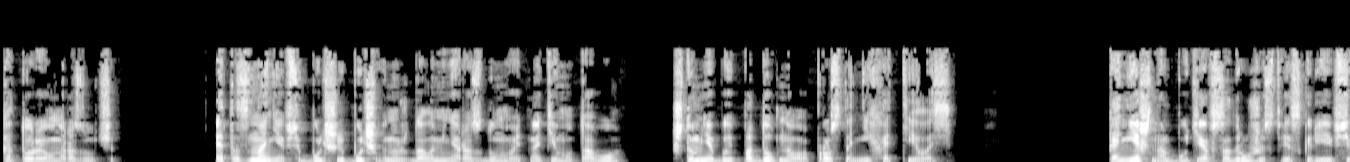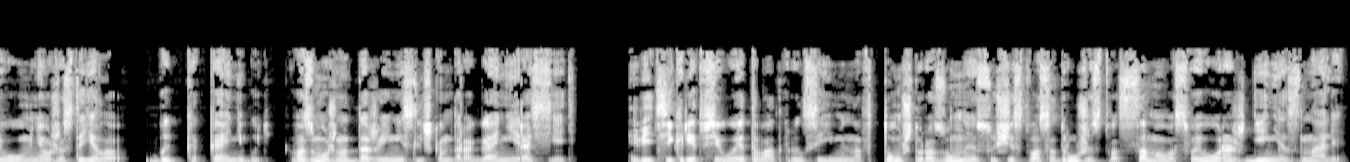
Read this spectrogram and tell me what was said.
которые он разучит. Это знание все больше и больше вынуждало меня раздумывать на тему того, что мне бы подобного просто не хотелось. Конечно, будь я в содружестве, скорее всего, у меня уже стояла бы какая-нибудь, возможно, даже и не слишком дорогая нейросеть. Ведь секрет всего этого открылся именно в том, что разумные существа Содружества с самого своего рождения знали,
